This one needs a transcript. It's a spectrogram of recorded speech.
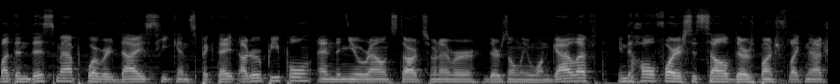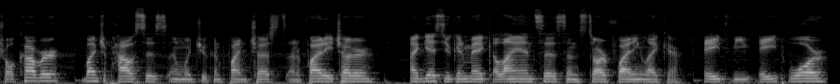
But in this map, whoever dies, he can spectate other people and the new round starts whenever there's only one guy left. In the whole forest itself, there's a bunch of like natural cover, bunch of houses in which you can find chests and fight each other. I guess you can make alliances and start fighting like a 8v8 war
